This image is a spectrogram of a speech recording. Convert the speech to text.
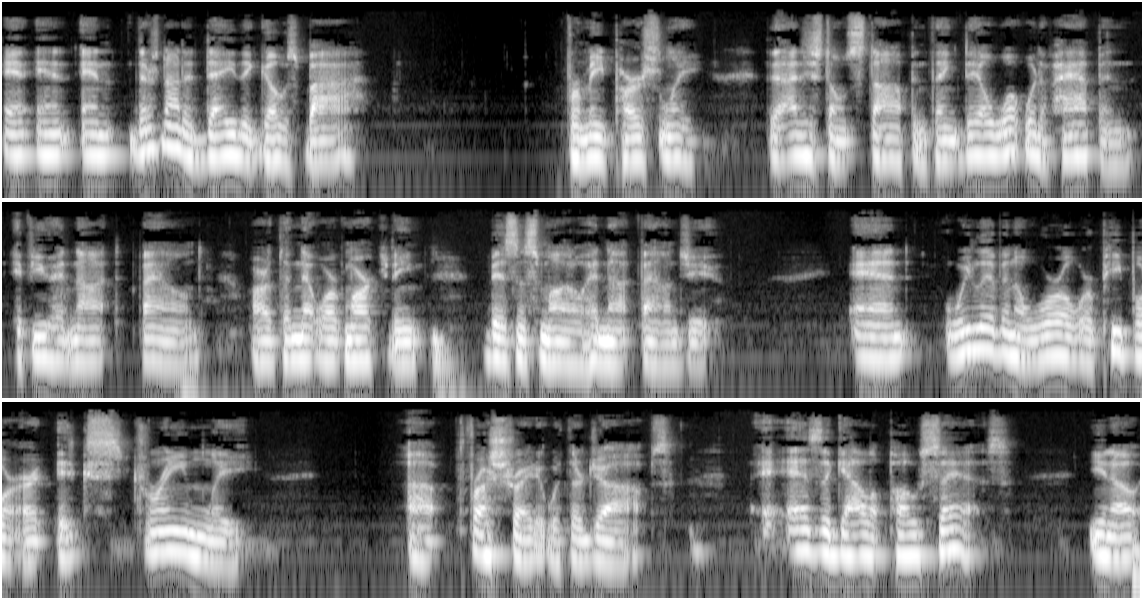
And, and, and there's not a day that goes by for me personally that I just don't stop and think, Dale, what would have happened if you had not found or the network marketing business model had not found you? And we live in a world where people are extremely uh, frustrated with their jobs, as the Gallup poll says you know,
